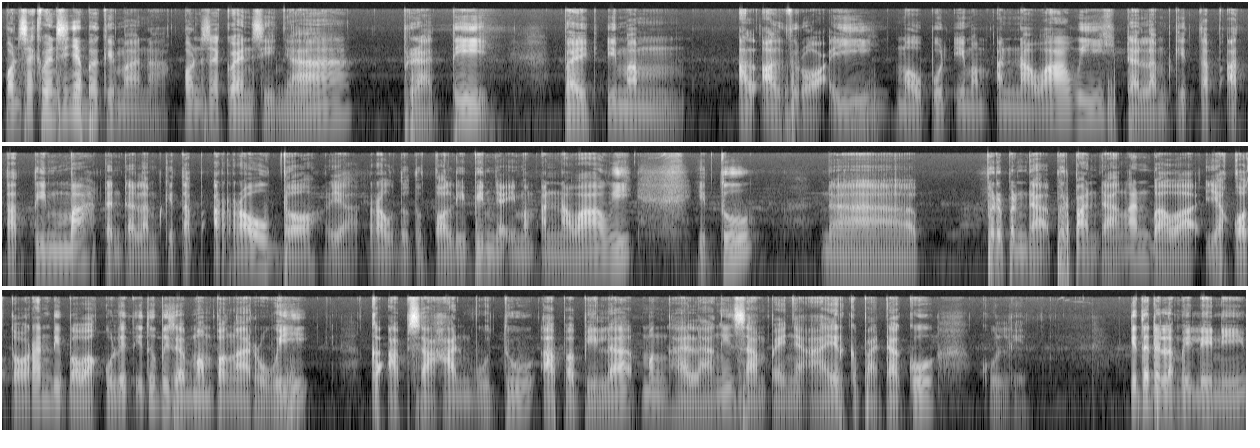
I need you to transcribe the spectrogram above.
Konsekuensinya bagaimana? Konsekuensinya berarti baik Imam Al-Adhra'i maupun Imam An-Nawawi dalam kitab At-Tatimah dan dalam kitab Ar-Raudhah ya Raudhatul Talibin ya Imam An-Nawawi itu nah berpendak berpandangan bahwa ya kotoran di bawah kulit itu bisa mempengaruhi keabsahan wudhu apabila menghalangi sampainya air kepadaku kulit. Kita dalam hal ini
